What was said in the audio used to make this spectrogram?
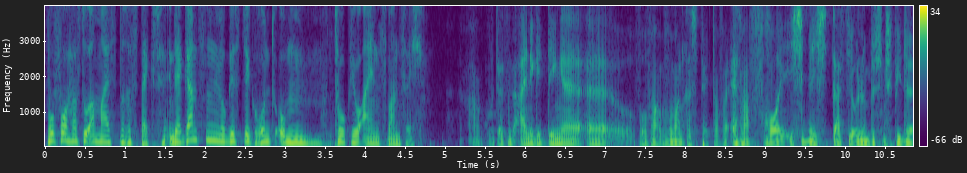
Wovor hast du am meisten Respekt in der ganzen Logistik rund um Tokio 21? Gut, das sind einige Dinge, äh, wo, wo man Respekt auf hat. Erstmal freue ich mich, dass die Olympischen Spiele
